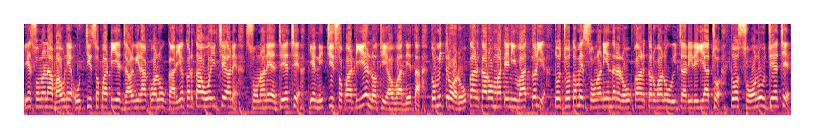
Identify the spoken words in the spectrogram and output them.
એ સોનાના ભાવને ઊંચી સપાટીએ જાળવી રાખવાનું કાર્ય કરતા હોય છે અને સોનાને જે છે એ નીચી સપાટીએ નથી આવવા દેતા. તો મિત્રો, રોકાણકારો માટેની વાત કરીએ, તો જો તમે સોનાની અંદર રોકાણ કરવાનું વિચારી રહ્યા છો, તો સોનું જે છે,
